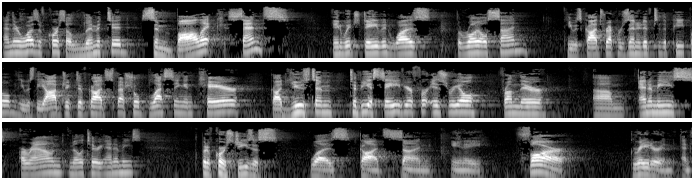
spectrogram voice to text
And there was, of course, a limited symbolic sense in which David was the royal son. He was God's representative to the people, he was the object of God's special blessing and care. God used him to be a savior for Israel from their um, enemies around, military enemies. But of course, Jesus was God's son in a far greater and, and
